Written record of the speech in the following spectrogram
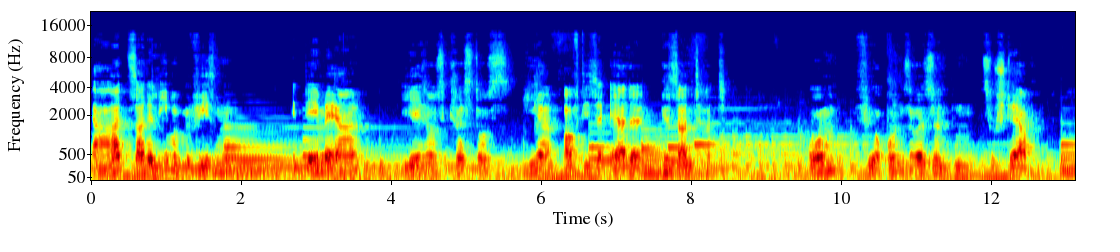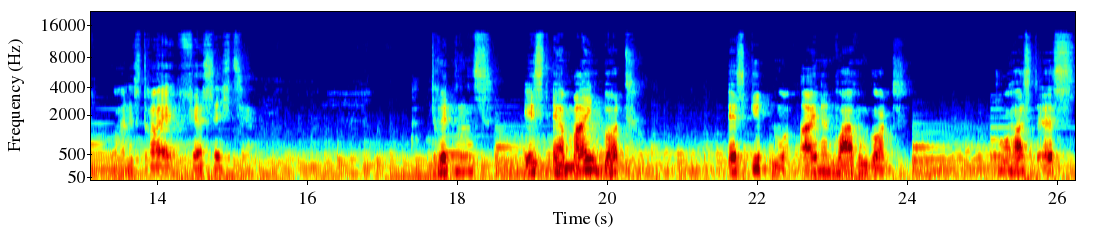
Er hat seine Liebe bewiesen, indem er Jesus Christus hier auf diese Erde gesandt hat, um für unsere Sünden zu sterben. Johannes 3, Vers 16. Drittens, ist er mein Gott? Es gibt nur einen wahren Gott. Du hast es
